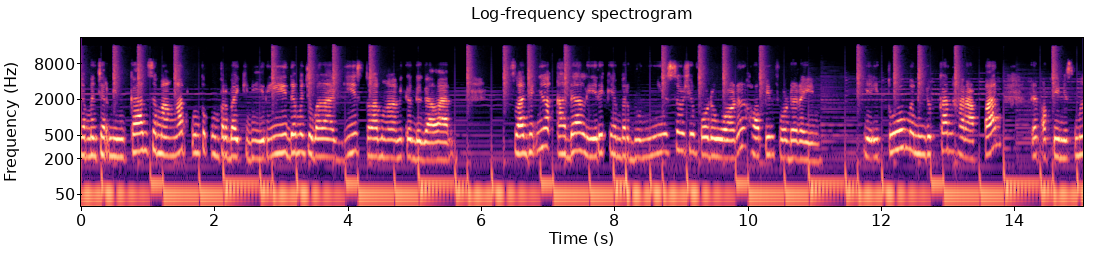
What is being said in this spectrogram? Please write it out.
yang mencerminkan semangat untuk memperbaiki diri dan mencoba lagi setelah mengalami kegagalan. Selanjutnya ada lirik yang berbunyi Searching for the water, hoping for the rain yaitu menunjukkan harapan dan optimisme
